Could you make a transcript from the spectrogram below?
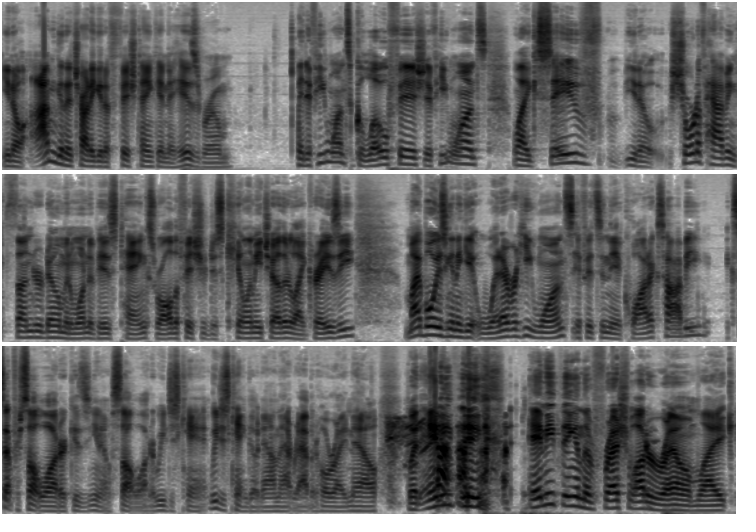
you know, I'm going to try to get a fish tank into his room, and if he wants glowfish, if he wants like save, you know, short of having Thunderdome in one of his tanks where all the fish are just killing each other like crazy, my boy's gonna get whatever he wants if it's in the aquatics hobby, except for saltwater, because you know saltwater we just can't we just can't go down that rabbit hole right now. But anything anything in the freshwater realm, like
